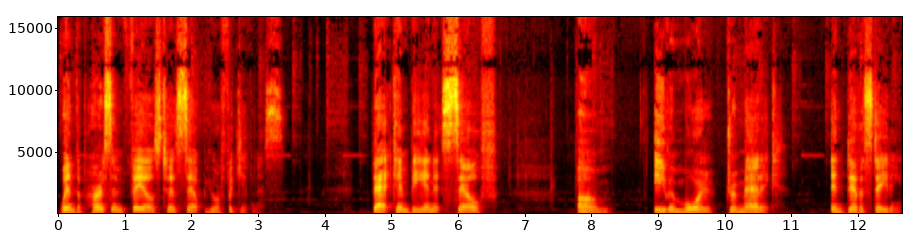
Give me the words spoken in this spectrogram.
when the person fails to accept your forgiveness. That can be in itself um, even more dramatic and devastating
